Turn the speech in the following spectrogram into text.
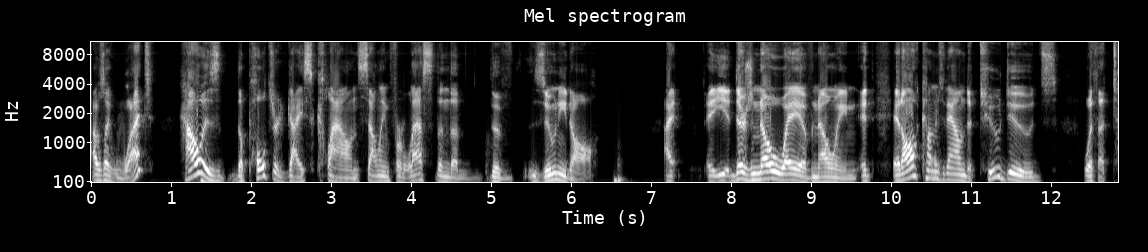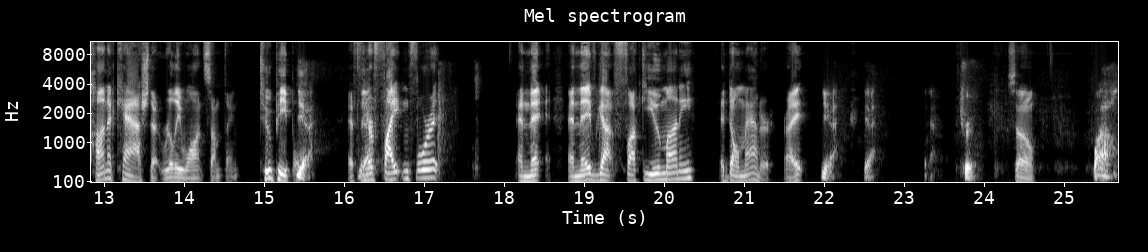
I was like, "What? How is the poltergeist clown selling for less than the the Zuni doll?" I eh, y- there's no way of knowing. It it all comes down to two dudes with a ton of cash that really want something. Two people. Yeah. If they're fighting for it and they and they've got fuck you money, it don't matter, right? Yeah, yeah, yeah. True. So, Wow.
